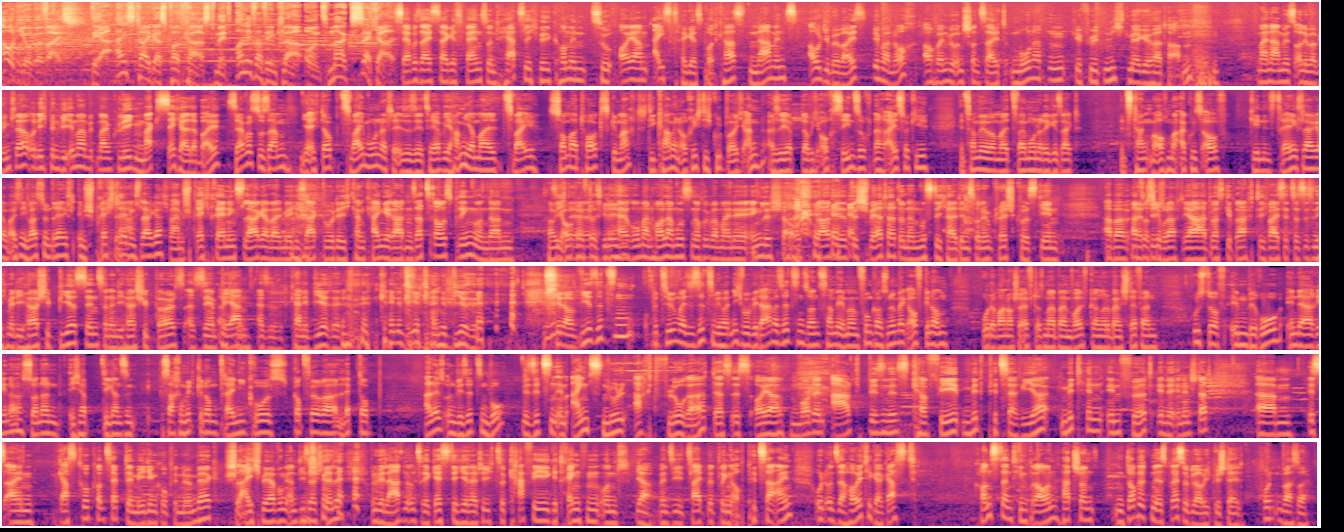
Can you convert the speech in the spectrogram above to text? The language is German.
Audiobeweis. Der Ice Tigers Podcast mit Oliver Winkler und Max Secherl. Servus Ice Tigers Fans und herzlich willkommen zu eurem Ice Tigers Podcast namens Audiobeweis. Immer noch, auch wenn wir uns schon seit Monaten gefühlt nicht mehr gehört haben. Mein Name ist Oliver Winkler und ich bin wie immer mit meinem Kollegen Max Secherl dabei. Servus zusammen. Ja, ich glaube, zwei Monate ist es jetzt her. Wir haben ja mal zwei Sommer-Talks gemacht. Die kamen auch richtig gut bei euch an. Also ihr habt, glaube ich, auch Sehnsucht nach Eishockey. Jetzt haben wir aber mal zwei Monate gesagt, jetzt tanken wir auch mal Akkus auf, gehen ins Trainingslager. Weiß nicht, warst du im, Trainings im Sprechtrainingslager? Ich war im Sprechtrainingslager, weil mir gesagt wurde, ich kann keinen geraden Satz rausbringen und dann habe ich auch öfters gelesen. Herr Roman Horlamus noch über meine englische Aussprache beschwert hat und dann musste ich halt in so einem Crashkurs gehen. Aber hat was gebracht? Ja, hat was gebracht. Ich weiß jetzt, dass es nicht mehr die Hershey Beers sind, sondern die Hershey Burrs, also sehr Bären, okay. also keine Biere. keine Biere. Keine Biere. genau, wir sitzen, beziehungsweise sitzen wir heute nicht, wo wir da immer sitzen, sonst haben wir immer im Funkhaus Nürnberg aufgenommen oder waren auch schon öfters mal beim Wolfgang oder beim Stefan Ustorf im Büro in der Arena, sondern ich habe die ganzen Sachen mitgenommen, drei Mikros, Kopfhörer, Laptop, alles und wir sitzen wo? Wir sitzen im 108 Flora. Das ist euer Modern Art Business Café mit Pizzeria mitten in Fürth in der Innenstadt. Ähm, ist ein Gastro-Konzept der Mediengruppe Nürnberg. Schleichwerbung an dieser Stelle. und wir laden unsere Gäste hier natürlich zu Kaffee, Getränken und ja, wenn sie Zeit mitbringen, auch Pizza ein. Und unser heutiger Gast, Konstantin Braun, hat schon einen doppelten Espresso, glaube ich, bestellt. Und ein Wasser.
